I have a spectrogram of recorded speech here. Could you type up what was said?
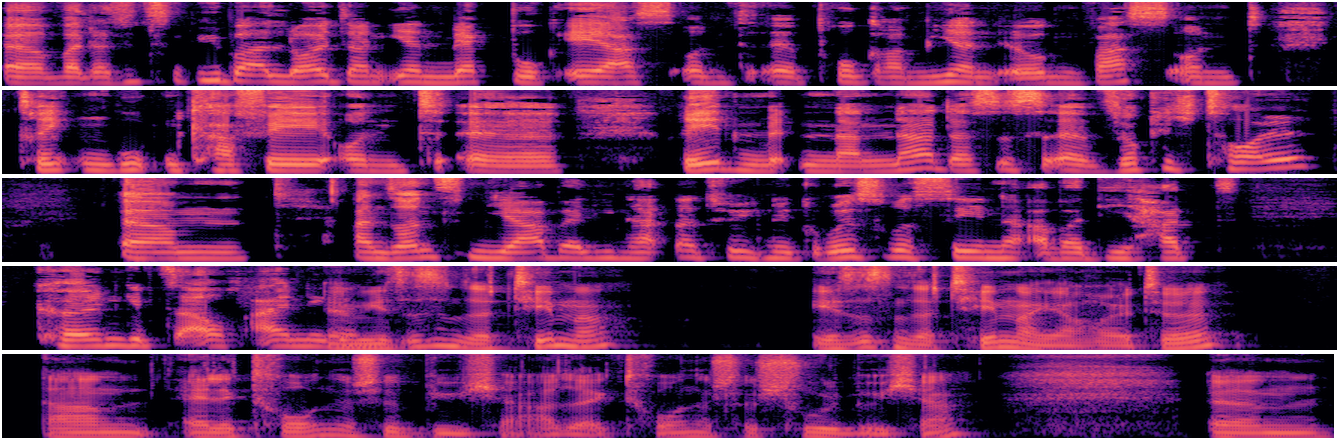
äh, weil da sitzen überall Leute an ihren MacBook Airs und äh, programmieren irgendwas und trinken guten Kaffee und äh, reden miteinander. Das ist äh, wirklich toll. Ähm, ansonsten, ja, Berlin hat natürlich eine größere Szene, aber die hat, Köln gibt es auch einige. Ähm, jetzt ist unser Thema, jetzt ist unser Thema ja heute ähm, elektronische Bücher, also elektronische Schulbücher. Ähm,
